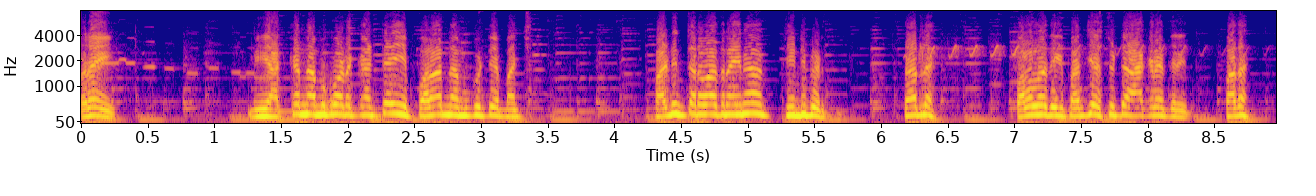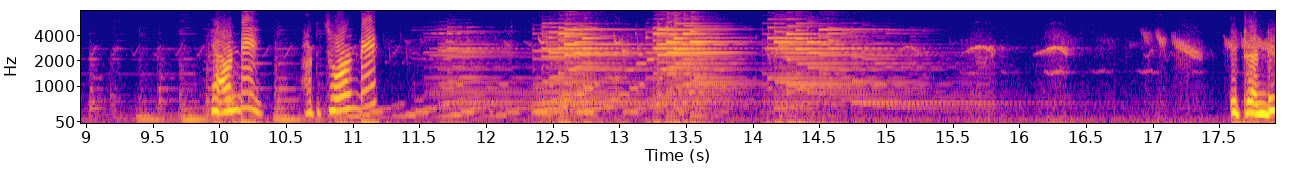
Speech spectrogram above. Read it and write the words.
ఒరేయ్ మీ అక్క నమ్ముకోవడం కంటే ఈ పొలాన్ని నమ్ముకుంటే మంచిది. పడిన తర్వాతనైనా తిండి పెడుతుంది. సర్లే పొలంలో దిగి పని చేస్తుంటే ఆకలే తెలియదు. పద. ఏమండి అటు చూడండి. ఇటండి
